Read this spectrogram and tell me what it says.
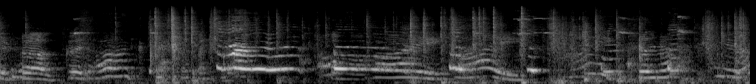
hug. Good hug. oh, hi. Hi. Hi. Belly rub? Yeah.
